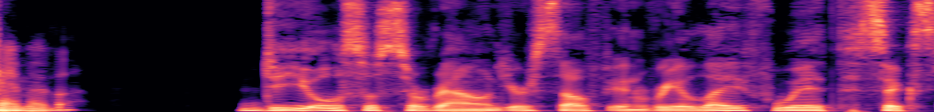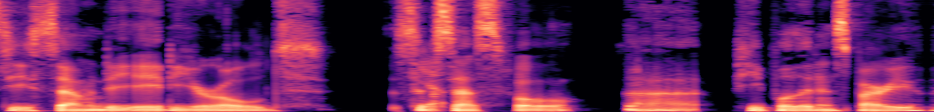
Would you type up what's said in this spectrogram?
Game over. Do you also surround yourself in real life with 60, 70, 80 year old successful uh, people that inspire you?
